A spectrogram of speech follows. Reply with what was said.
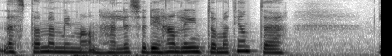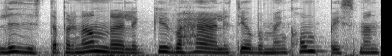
nästan med min man heller, så det handlar inte om att jag inte litar på den andra eller gud vad härligt att jobba med en kompis. Men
